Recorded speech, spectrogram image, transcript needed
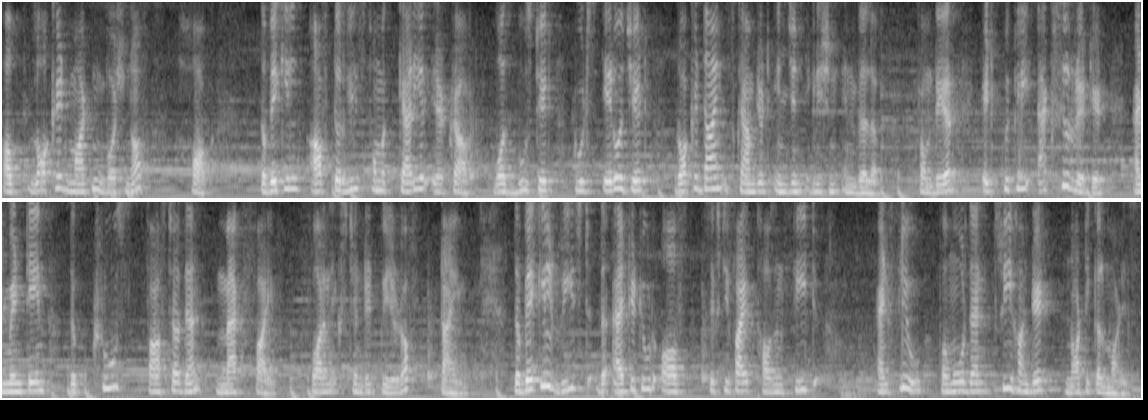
of Lockheed Martin version of HAWC. The vehicle, after release from a carrier aircraft, was boosted to its Aerojet Rocketdyne scramjet engine ignition envelope. From there, it quickly accelerated and maintain the cruise faster than Mach 5 for an extended period of time. The vehicle reached the altitude of 65,000 feet and flew for more than 300 nautical miles.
